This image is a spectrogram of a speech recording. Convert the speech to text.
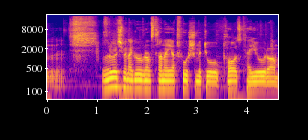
Wróćmy na główną stronę i otwórzmy tu Polska Euro.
